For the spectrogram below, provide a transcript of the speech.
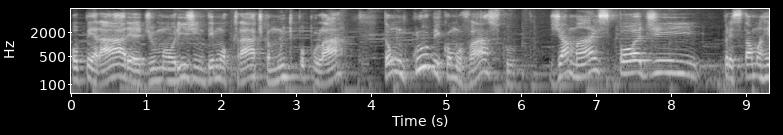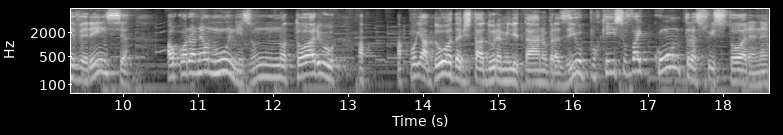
operária, de uma origem democrática muito popular. Então, um clube como o Vasco jamais pode prestar uma reverência ao Coronel Nunes, um notório apoiador da ditadura militar no Brasil, porque isso vai contra a sua história, né?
